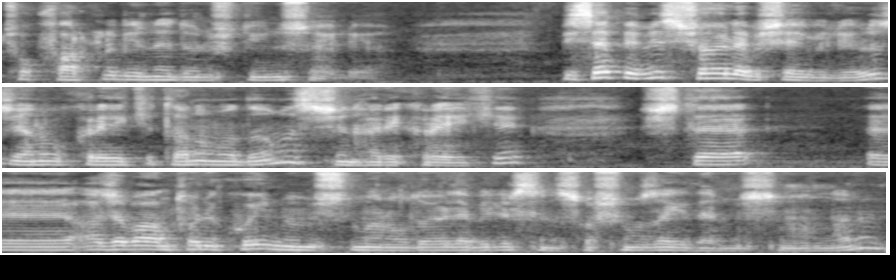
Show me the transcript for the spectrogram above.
çok farklı birine dönüştüğünü söylüyor. Biz hepimiz şöyle bir şey biliyoruz. Yani bu Craig'i tanımadığımız için Harry Craig'i işte e, acaba Anthony Quinn mi Müslüman oldu öyle bilirsiniz. Hoşumuza gider Müslümanların.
